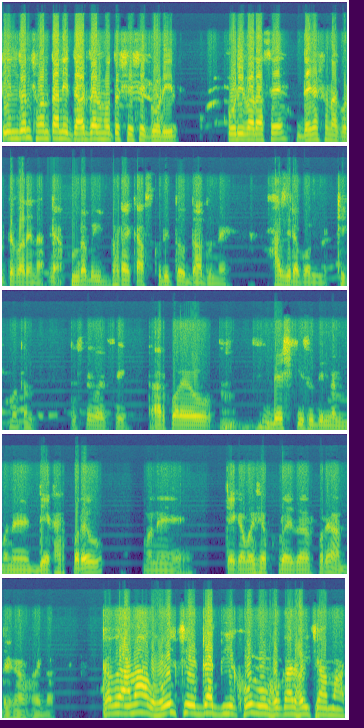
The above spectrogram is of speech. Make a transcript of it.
তিনজন সন্তানই যার যার মতো শেষে গরিব। পরিবার আছে দেখাশোনা করতে পারে না। আমরা ইট ভাটায় কাজ করি তো দাদু নেই। হাজিরা পান ঠিক মতন। বুঝতে পারছি। তারপরেও বেশ কিছুদিন মানে দেখার পরেও মানে টাকা পয়সা ফুরাই যাওয়ার পরে আর দেখা হয় না। তবে আমার হুইল চেয়ারটা দিয়ে খুব উপকার হয়েছে আমার।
